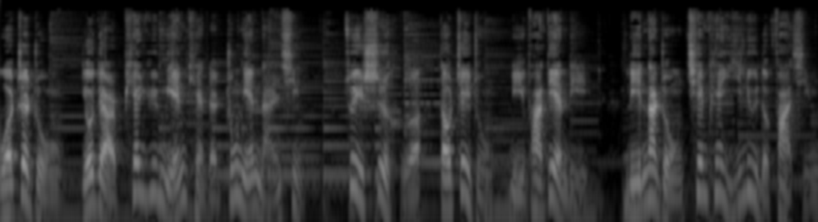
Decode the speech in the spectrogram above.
我这种有点偏于腼腆的中年男性，最适合到这种理发店里理那种千篇一律的发型，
